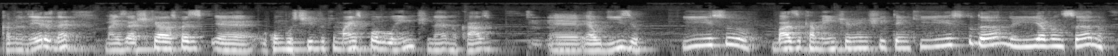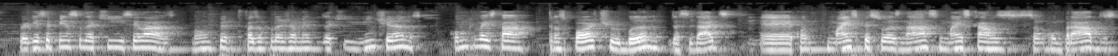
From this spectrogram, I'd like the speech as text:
caminhoneiros, né, mas acho que as coisas, é, o combustível que mais poluente, né, no caso, uhum. é, é o diesel. E isso, basicamente, a gente tem que ir estudando e ir avançando, porque você pensa daqui, sei lá, vamos fazer um planejamento daqui 20 anos, como que vai estar o transporte urbano das cidades? É, quanto mais pessoas nascem, mais carros são comprados,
